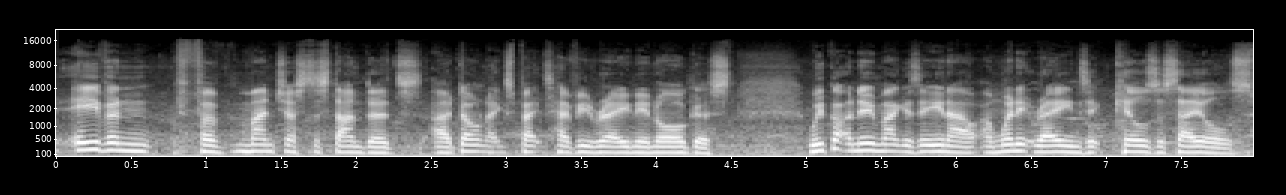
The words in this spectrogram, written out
Even for Manchester standards, I don't expect heavy rain in August. We've got a new magazine out, and when it rains, it kills the sales.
